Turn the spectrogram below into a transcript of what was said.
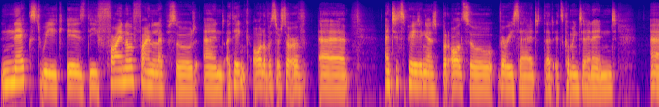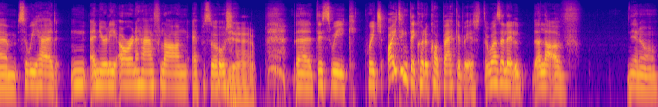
Next week is the final final episode, and I think all of us are sort of uh, anticipating it, but also very sad that it's coming to an end. Um, so we had n- a nearly hour and a half long episode yeah, uh, this week, which I think they could have cut back a bit. There was a little, a lot of, you know,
